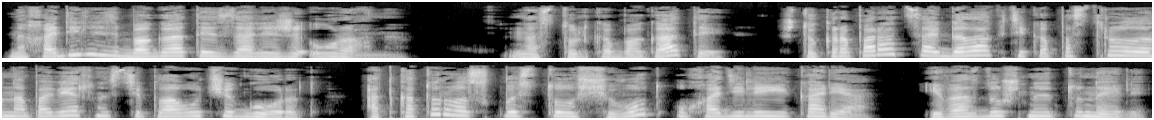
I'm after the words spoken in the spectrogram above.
находились богатые залежи урана. Настолько богатые, что корпорация «Галактика» построила на поверхности плавучий город, от которого сквозь толщу вод уходили якоря и воздушные туннели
